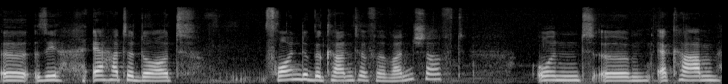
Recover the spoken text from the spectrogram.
Äh, sie, er hatte dort Freunde, Bekannte, Verwandtschaft und ähm, er kam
